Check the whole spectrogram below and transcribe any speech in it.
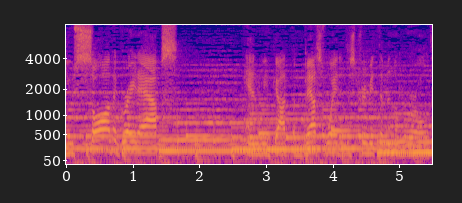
you saw the great apps, and we've got the best way to distribute them in the world.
